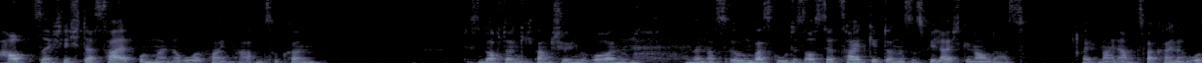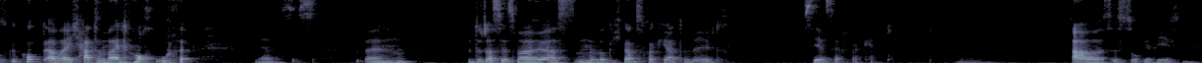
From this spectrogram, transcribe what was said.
hauptsächlich deshalb, um meine Ruhe vor ihm haben zu können. Die sind auch, denke ich, ganz schön geworden. Wenn das irgendwas Gutes aus der Zeit gibt, dann ist es vielleicht genau das. Ich meine, hat zwar keiner groß geguckt, aber ich hatte meine Ruhe. Ja, das ist, wenn du das jetzt mal hörst, eine wirklich ganz verkehrte Welt. Sehr, sehr verkehrte Welt. Aber es ist so gewesen.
